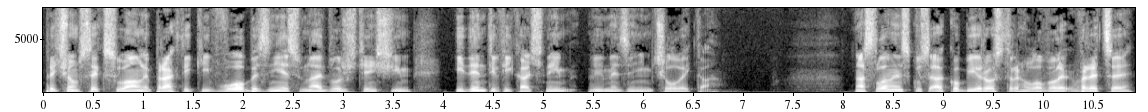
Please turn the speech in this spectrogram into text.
pričom sexuálne praktiky vôbec nie sú najdôležitejším identifikačným vymedzením človeka. Na Slovensku sa akoby roztrhlo v rece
